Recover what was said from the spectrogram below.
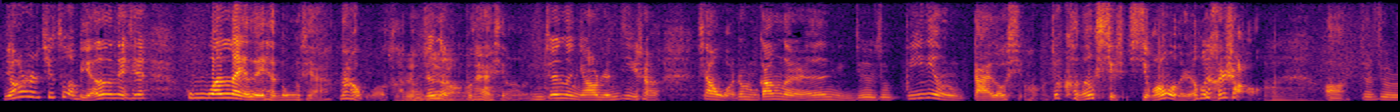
你要是去做别的那些。公关类的一些东西，那我可能真的不太行。你真的你要人际上像我这么刚的人，你就就不一定大家都喜欢我，就可能喜喜欢我的人会很少。啊，就就是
